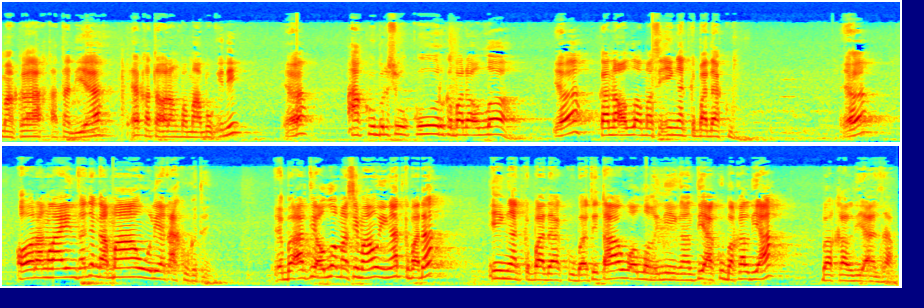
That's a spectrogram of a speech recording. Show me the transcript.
Maka kata dia, ya kata orang pemabuk ini, ya, aku bersyukur kepada Allah, ya, karena Allah masih ingat kepadaku. Ya, Orang lain saja nggak mau lihat aku katanya. Ya berarti Allah masih mau ingat kepada ingat kepadaku. Berarti tahu Allah ini nanti aku bakal dia bakal diazab.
